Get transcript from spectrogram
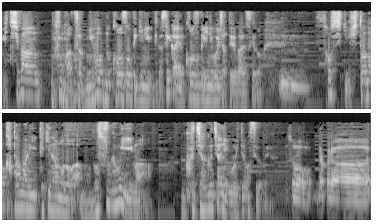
一番、まあ、日本の構造的に、てか世界の構造的に動いちゃってるからですけど、うん。組織、人の塊的なものはものすごい今、ぐちゃぐちゃに動いてますよね。そう。だから、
